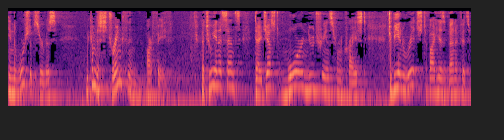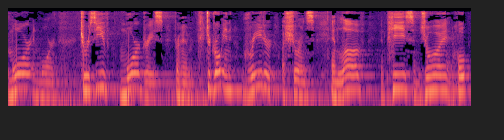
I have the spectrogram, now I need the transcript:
in the worship service, we come to strengthen our faith, to, in a sense, digest more nutrients from Christ, to be enriched by His benefits more and more, to receive more grace from Him, to grow in greater assurance and love and peace and joy and hope,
